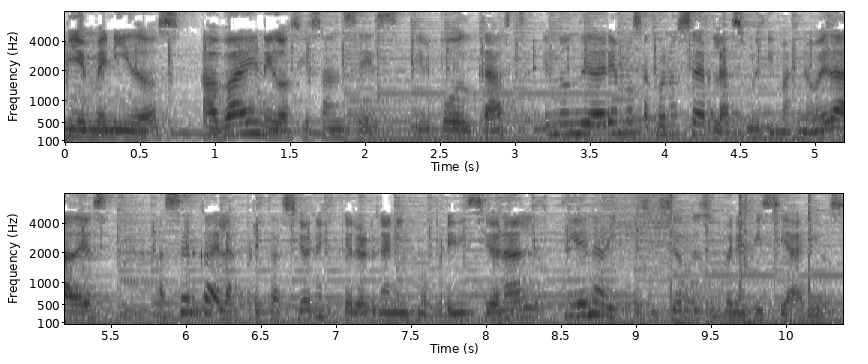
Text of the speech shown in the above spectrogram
Bienvenidos a BAE Negocios ANSES, el podcast en donde daremos a conocer las últimas novedades acerca de las prestaciones que el organismo previsional tiene a disposición de sus beneficiarios.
